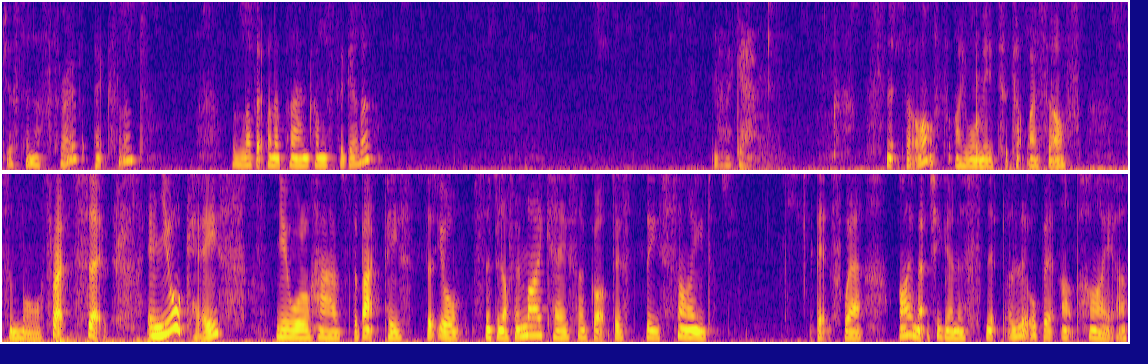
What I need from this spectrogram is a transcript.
Just enough thread excellent. Love it when a plan comes together. There we go. Snip that off. I will need to cut myself some more thread so in your case you will have the back piece that you're snipping off. In my case I've got this these side bits where I'm actually going to snip a little bit up higher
